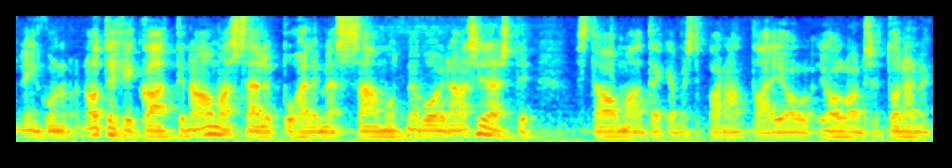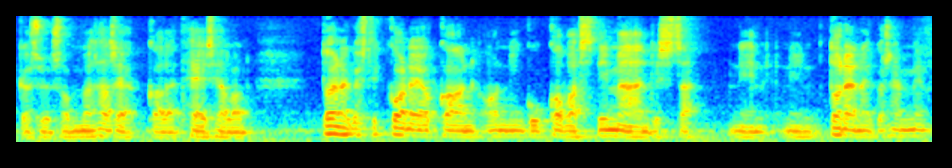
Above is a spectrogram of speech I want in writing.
niin kuin notifikaattina omassa älypuhelimessaan, mutta me voidaan sisäisesti sitä omaa tekemistä parantaa, jolloin se todennäköisyys on myös asiakkaalle, että hei siellä on todennäköisesti kone, joka on, on niin kuin kovassa demandissa, niin, niin todennäköisemmin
